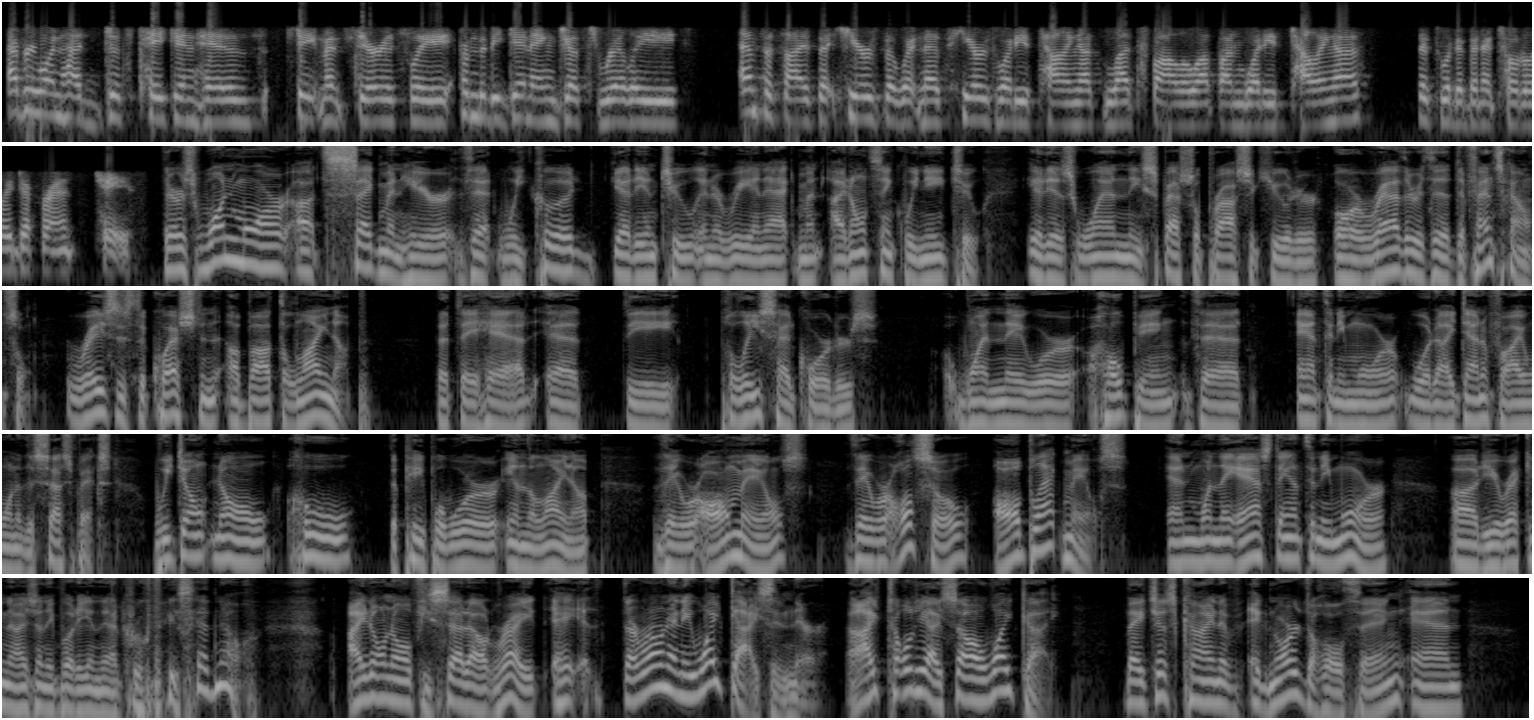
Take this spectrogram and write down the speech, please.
everyone had just taken his statement seriously from the beginning, just really emphasized that here's the witness, here's what he's telling us, let's follow up on what he's telling us, this would have been a totally different case. There's one more uh, segment here that we could get into in a reenactment. I don't think we need to. It is when the special prosecutor, or rather the defense counsel, raises the question about the lineup that they had at the police headquarters when they were hoping that Anthony Moore would identify one of the suspects. We don't know who the people were in the lineup. They were all males. They were also all black males. And when they asked Anthony Moore, uh, Do you recognize anybody in that group? He said no. I don't know if he said outright, Hey, there aren't any white guys in there. I told you I saw a white guy. They just kind of ignored the whole thing and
